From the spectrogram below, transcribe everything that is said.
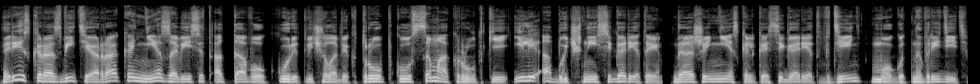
Риск развития рака не зависит от того, курит ли человек трубку, самокрутки или обычные сигареты. Даже несколько сигарет в день могут навредить.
